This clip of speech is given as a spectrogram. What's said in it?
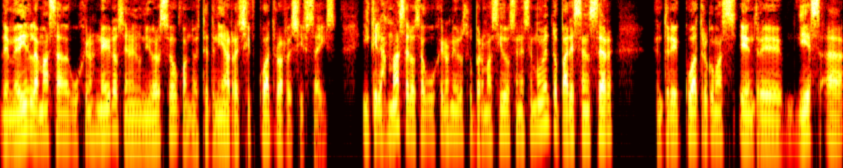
de, medir la masa de agujeros negros en el universo cuando este tenía Redshift 4 a Redshift 6. Y que las masas de los agujeros negros supermasivos en ese momento parecen ser entre 4, entre 10 a,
